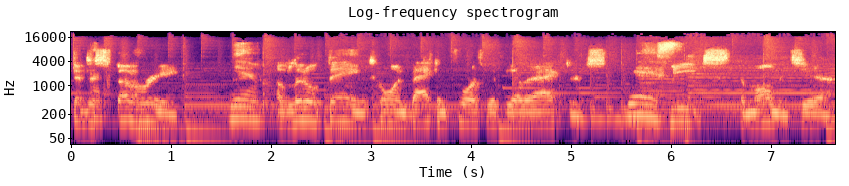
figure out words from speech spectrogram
The discovery yeah of little things going back and forth with the other actors, yes beats, the moments. Yeah.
